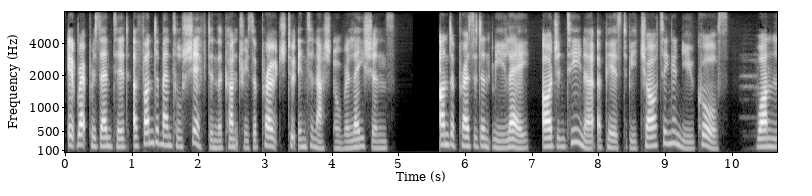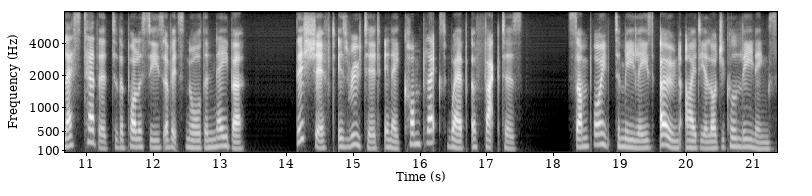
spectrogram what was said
it represented a fundamental shift in the country's approach to international relations. Under President Milei, Argentina appears to be charting a new course, one less tethered to the policies of its northern neighbour. This shift is rooted in a complex web of factors. Some point to Milei's own ideological leanings,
